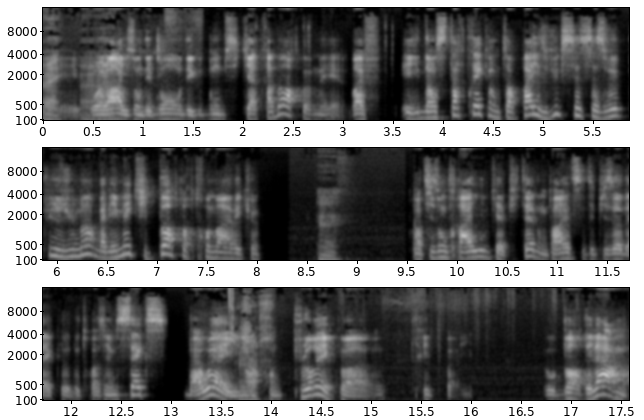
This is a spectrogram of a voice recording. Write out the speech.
Ouais, Et- ouais. Ou alors ils ont des bons, des bons psychiatres à bord, quoi. Mais bref. Et dans Star Trek Enterprise, vu que ça, ça se veut plus humain, bah, les mecs ils portent leur trauma avec eux. Hmm. Quand ils ont trahi le capitaine, on parlait de cet épisode avec le, le troisième sexe, bah ouais, il est en train de pleurer, quoi. Trip, quoi. Il- Au bord des larmes.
